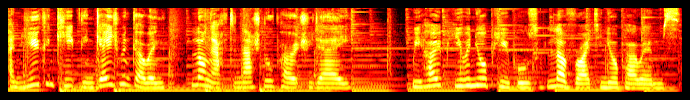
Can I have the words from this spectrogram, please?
and you can keep the engagement going long after National Poetry Day. We hope you and your pupils love writing your poems.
